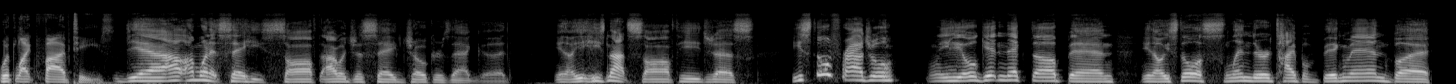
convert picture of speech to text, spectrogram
with like five T's. Yeah, I, I wouldn't say he's soft. I would just say Joker's that good. You know, he, he's not soft. He just he's still fragile. He'll get nicked up, and you know he's still a slender type of big man. But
